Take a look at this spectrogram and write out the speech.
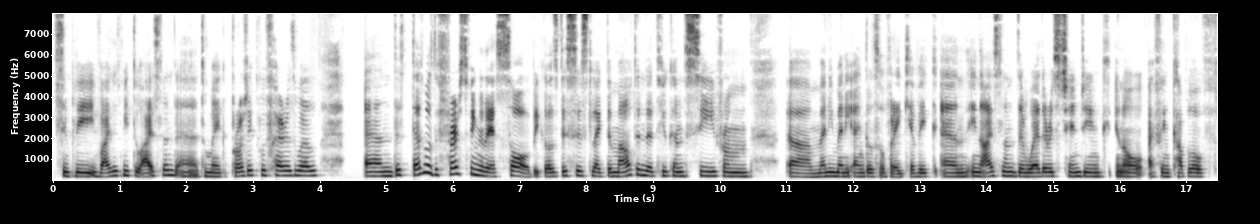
simply invited me to Iceland uh, to make a project with her as well. And this, that was the first thing that I saw because this is like the mountain that you can see from uh, many, many angles of Reykjavik. And in Iceland, the weather is changing, you know, I think a couple of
